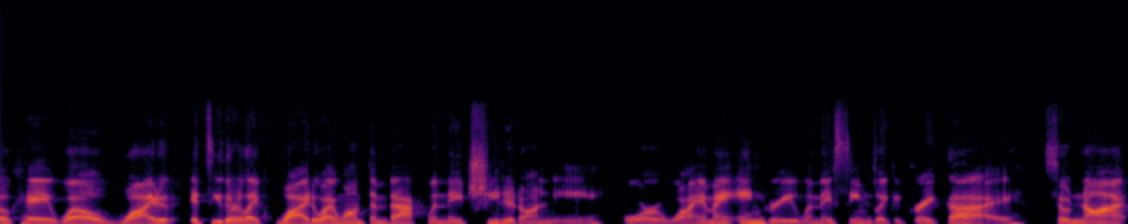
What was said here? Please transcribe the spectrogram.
okay, well, why it's either like, why do I want them back when they cheated on me? Or why am I angry when they seemed like a great guy? So, not,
